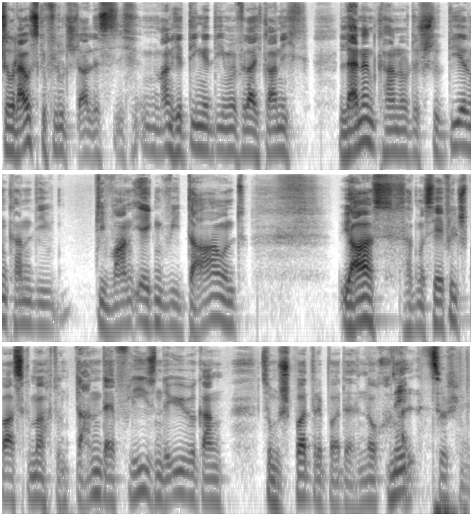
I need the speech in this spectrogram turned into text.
so rausgeflutscht alles. Ich, manche Dinge, die man vielleicht gar nicht lernen kann oder studieren kann, die, die waren irgendwie da und ja, es hat mir sehr viel Spaß gemacht. Und dann der fließende Übergang zum Sportreporter. Noch nicht so schnell.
